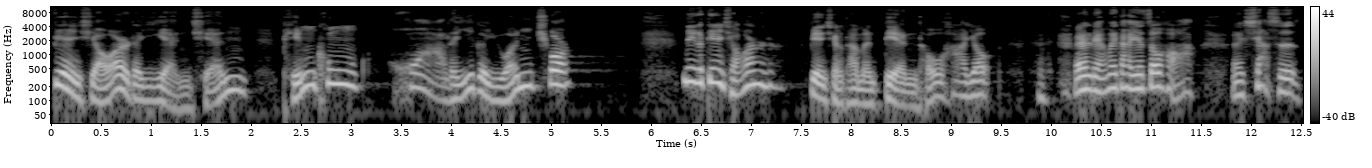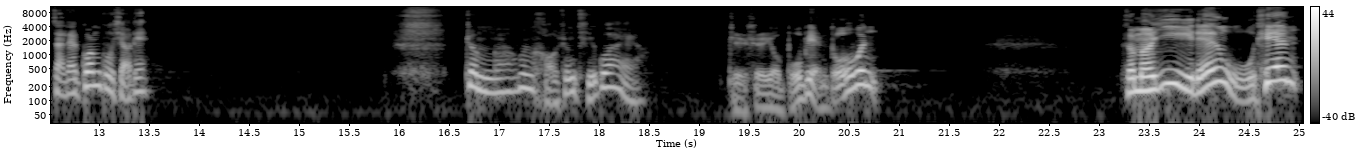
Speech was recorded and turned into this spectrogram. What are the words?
店小二的眼前凭空画了一个圆圈那个店小二呢，便向他们点头哈腰：“ 哎，两位大爷走好啊！呃，下次再来光顾小店。”郑阿温好生奇怪呀，只是又不便多问。怎么一连五天，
